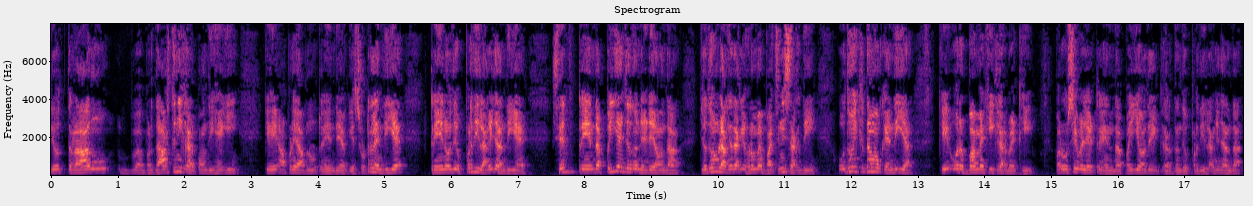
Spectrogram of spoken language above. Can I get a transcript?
ਤੇ ਉਹ ਤਣਾਅ ਨੂੰ ਬ- ਬਰਦਾਸ਼ਤ ਨਹੀਂ ਕਰ ਪਾਉਂਦੀ ਹੈਗੀ ਕਿ ਆਪਣੇ ਆਪ ਨੂੰ ਟ੍ਰੇਨ ਦੇ ਅੱਗੇ ਸੁੱਟ ਲੈਂਦੀ ਹੈ ਟ੍ਰੇਨ ਉਹਦੇ ਉੱਪਰ ਦੀ ਲੰਘ ਜਾਂਦੀ ਹੈ ਸਿਰਫ ਟ੍ਰੇਨ ਦਾ ਪਹੀਆ ਜਦੋਂ ਨੇੜੇ ਆਉਂਦਾ, ਜਦੋਂ ਉਹਨੂੰ ਲੱਗਦਾ ਕਿ ਹੁਣ ਮੈਂ ਬਚ ਨਹੀਂ ਸਕਦੀ, ਉਦੋਂ ਇੱਕਦਮ ਉਹ ਕਹਿੰਦੀ ਆ ਕਿ ਉਹ ਰੱਬਾ ਮੈਂ ਕੀ ਕਰ ਬੈਠੀ, ਪਰ ਉਸੇ ਵੇਲੇ ਟ੍ਰੇਨ ਦਾ ਪਹੀਆ ਉਹਦੇ ਗਰਦਨ ਦੇ ਉੱਪਰ ਦੀ ਲੰਘ ਜਾਂਦਾ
